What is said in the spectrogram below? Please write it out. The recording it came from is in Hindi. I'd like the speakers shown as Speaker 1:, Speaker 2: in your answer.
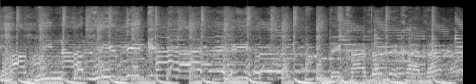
Speaker 1: भाभी ना भी दिखा रही हो। देखा दो देखा दो।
